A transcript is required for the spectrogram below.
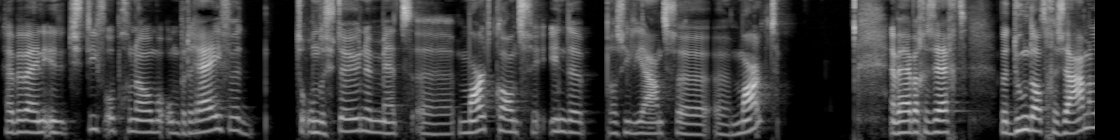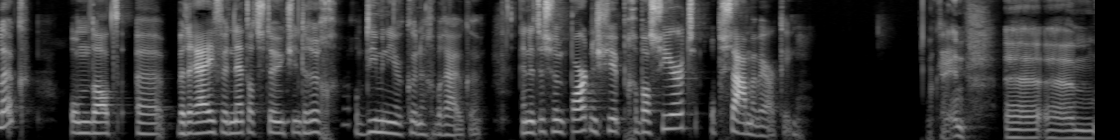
hebben wij een initiatief opgenomen om bedrijven te ondersteunen met uh, marktkansen in de Braziliaanse uh, markt. En we hebben gezegd, we doen dat gezamenlijk, omdat uh, bedrijven net dat steuntje in de rug op die manier kunnen gebruiken. En het is een partnership gebaseerd op samenwerking. Oké, en um,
